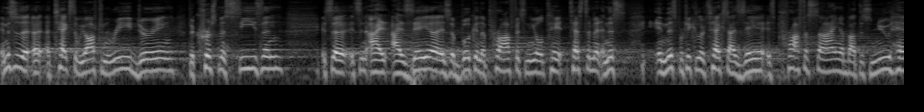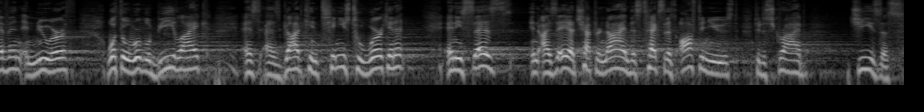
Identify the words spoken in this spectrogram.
And this is a, a text that we often read during the Christmas season. It's, a, it's an Isaiah is a book in the prophets in the Old Testament, and this in this particular text, Isaiah is prophesying about this new heaven and new earth, what the world will be like as, as God continues to work in it. And he says in Isaiah chapter 9, this text that is often used to describe Jesus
